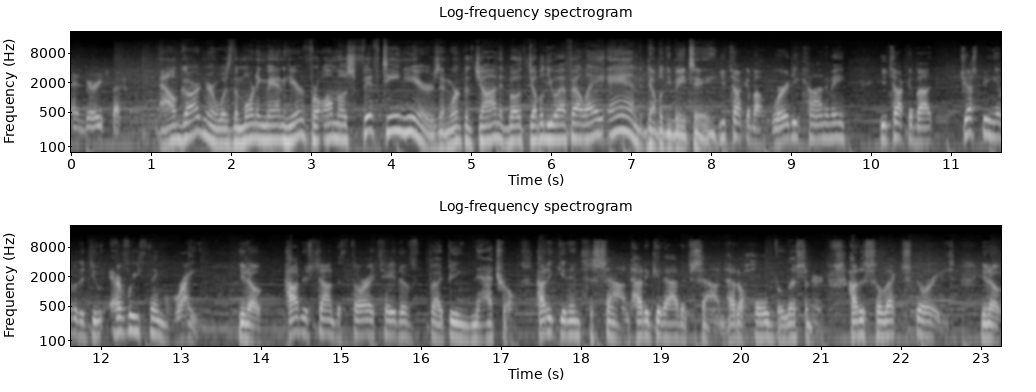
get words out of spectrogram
and very special. Al Gardner was the morning man here for almost 15 years and worked with John at both WFLA and WBT. You talk about word economy, you talk about just being able to do everything right. You know, how to sound authoritative by being natural, how to get into sound, how to get out of sound, how to hold the listener, how to select stories, you know,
